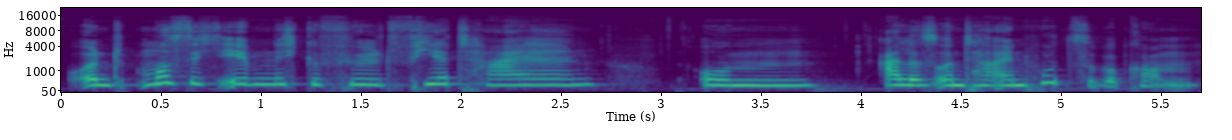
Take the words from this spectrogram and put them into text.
und muss sich eben nicht gefühlt vier teilen, um alles unter einen Hut zu bekommen.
